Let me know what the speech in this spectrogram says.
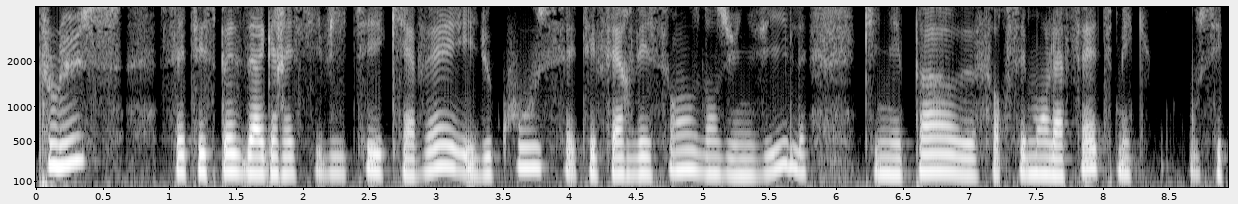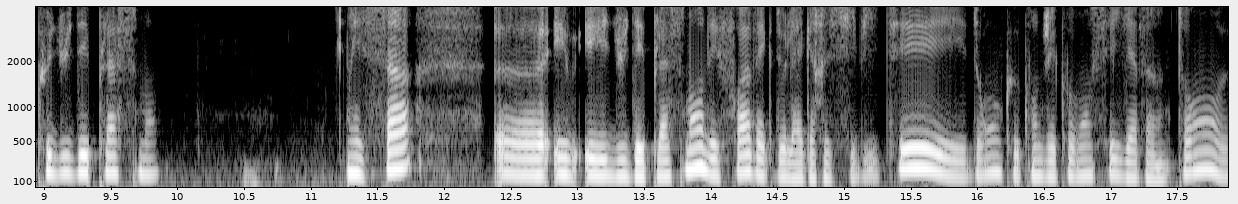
plus cette espèce d'agressivité qu'il y avait et du coup cette effervescence dans une ville qui n'est pas forcément la fête, mais où c'est que du déplacement. Et ça, euh, et, du déplacement, des fois avec de l'agressivité. Et donc, quand j'ai commencé il y a 20 ans, euh,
